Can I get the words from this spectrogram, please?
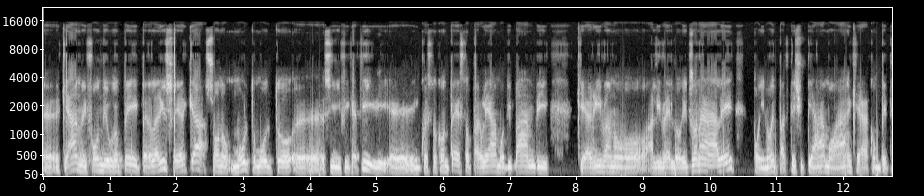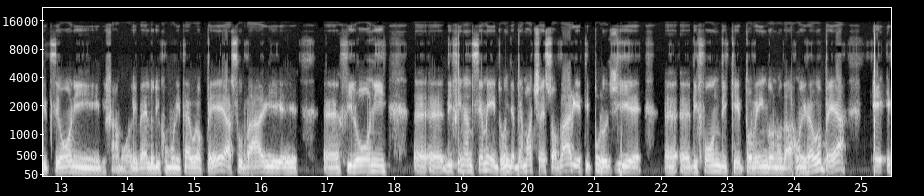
eh, che, hanno i fondi europei per la ricerca sono molto molto eh, significativi. Eh, in questo contesto parliamo di bandi che arrivano a livello regionale, poi noi partecipiamo anche a competizioni diciamo, a livello di comunità europea su vari eh, filoni eh, eh, di finanziamento, quindi abbiamo accesso a varie tipologie eh, eh, di fondi che provengono dalla comunità europea e, e,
